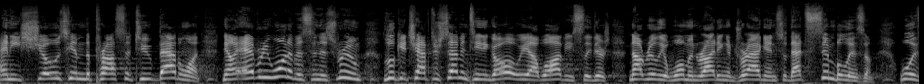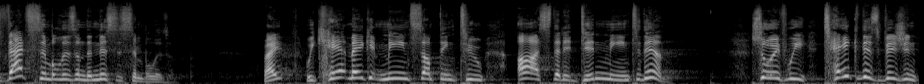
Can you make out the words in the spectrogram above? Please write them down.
and he shows him the prostitute Babylon. Now, every one of us in this room look at chapter 17 and go, oh, yeah, well, obviously there's not really a woman riding a dragon, so that's symbolism. Well, if that's symbolism, then this is symbolism, right? We can't make it mean something to us that it didn't mean to them. So, if we take this vision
